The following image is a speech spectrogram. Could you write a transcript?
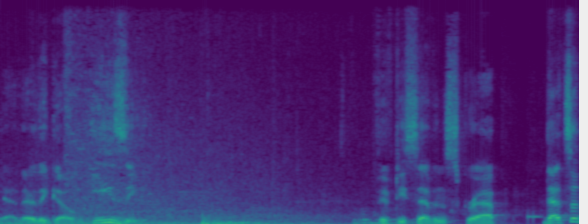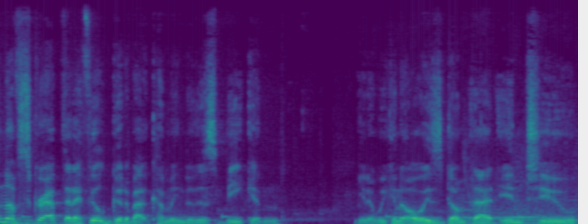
Yeah, there they go. Easy. 57 scrap. That's enough scrap that I feel good about coming to this beacon. You know, we can always dump that into,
